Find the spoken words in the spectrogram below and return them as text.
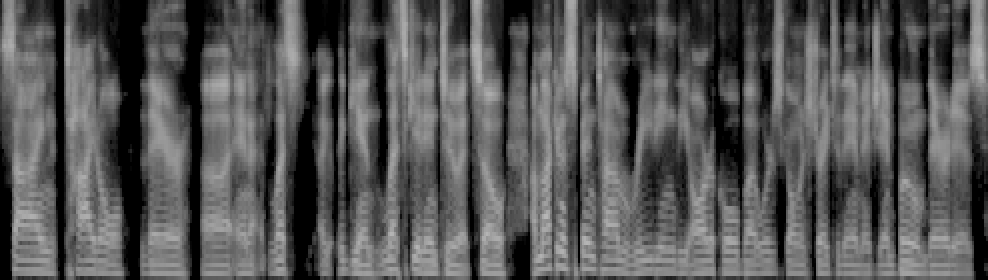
sign title there uh, and let's again let's get into it. So i'm not going to spend time reading the article but we're just going straight to the image and boom there it is.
